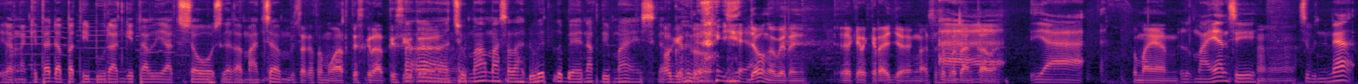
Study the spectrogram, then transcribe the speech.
Ah, karena kita dapat hiburan, kita lihat show segala macam. bisa ketemu artis gratis gitu Ah, ya cuma masalah duit lebih enak di MICE. oh gitu bilang. Iya. jauh nggak bedanya ya kira-kira aja nggak usah sebut Ah, angka lah Ya lumayan lumayan sih. Heeh. Sebenarnya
